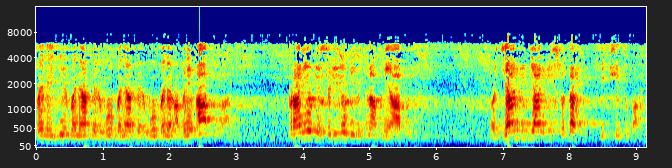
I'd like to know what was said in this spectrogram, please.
पहले ये बना, फिर वो बना, फिर वो बना, अपने आप हुआ है। प्राणियों के शरीरों की रचना अपने आप हुई और ज्ञान विज्ञान भी स्वतः विकसित हुआ है।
